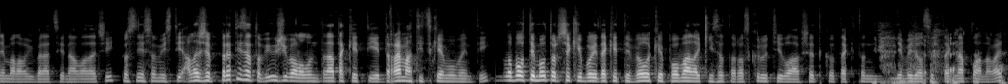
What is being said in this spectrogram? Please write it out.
nemala vibrácie na ovládači, to si nie som istý, ale že predtým sa to využívalo len na také tie dramatické momenty, lebo tie motorčeky boli také tie veľké pomalé, kým sa to rozkrútilo a všetko, tak to nevedel sa to tak naplánovať.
